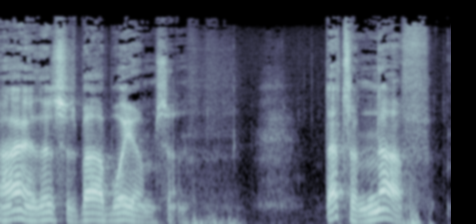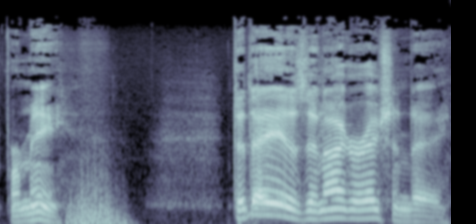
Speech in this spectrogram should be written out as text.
Hi, this is Bob Williamson. That's enough for me. Today is Inauguration Day.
